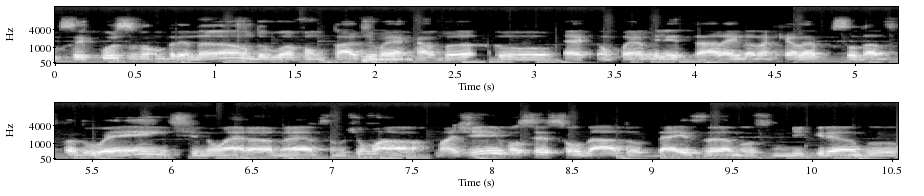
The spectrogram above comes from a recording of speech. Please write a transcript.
os recursos vão drenando, a vontade vai acabando. É, campanha militar, ainda naquela época, o soldado fica doente, não era, né? Você não tinha uma. Imagine você, soldado, 10 anos migrando,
